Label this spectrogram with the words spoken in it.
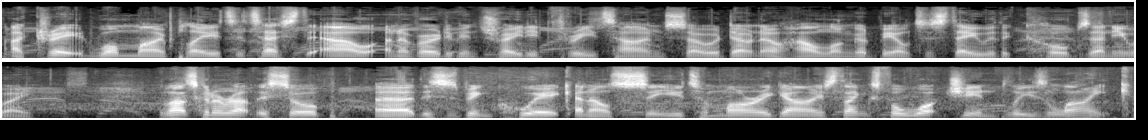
I created one my player to test it out, and I've already been traded three times, so I don't know how long I'd be able to stay with the Cubs anyway. Well, that's going to wrap this up. Uh, this has been quick, and I'll see you tomorrow, guys. Thanks for watching. Please like.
